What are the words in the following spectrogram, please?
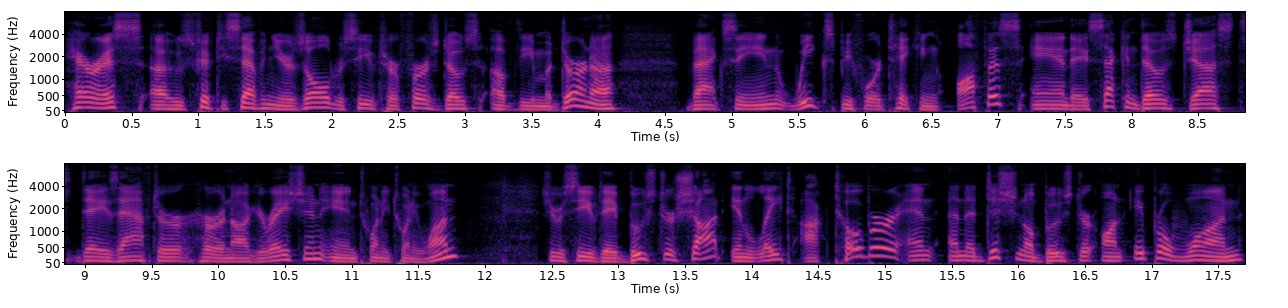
Harris, uh, who's 57 years old, received her first dose of the Moderna vaccine weeks before taking office and a second dose just days after her inauguration in 2021. She received a booster shot in late October and an additional booster on April 1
